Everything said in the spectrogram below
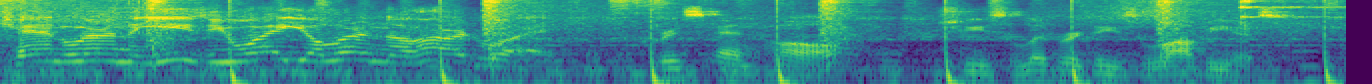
Can't learn the easy way, you'll learn the hard way. KrisAnne Hall, she's Liberty's lobbyist.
